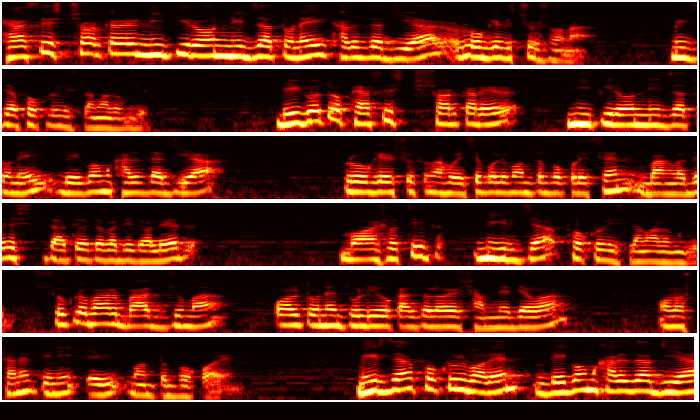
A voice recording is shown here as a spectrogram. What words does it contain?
ফ্যাসিস্ট সরকারের নিপীড়ন, নির্যাতনেই খালেদা জিয়ার রোগের সূচনা, মির্জা ফখরুল ইসলাম আলমগীর। বিগত ফ্যাসিস্ট সরকারের নিপীড়ন, নির্যাতনেই বেগম খালেদা জিয়া রোগের সূচনা হয়েছে বলে মন্তব্য করেছেন বাংলাদেশ জাতীয়তাবাদী দলের মহাসচিব মির্জা ফখরুল ইসলাম আলমগীর। শুক্রবার বাদ জুমা, পল্টনে দলীয় কার্যালয়ের সামনে দেওয়া অনুষ্ঠানে তিনি এই মন্তব্য করেন। মির্জা ফখরুল বলেন, বেগম খালেদা জিয়া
